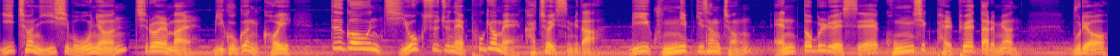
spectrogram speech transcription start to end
2025년 7월 말 미국은 거의 뜨거운 지옥 수준의 폭염에 갇혀 있습니다. 미 국립기상청 NWS의 공식 발표에 따르면 무려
